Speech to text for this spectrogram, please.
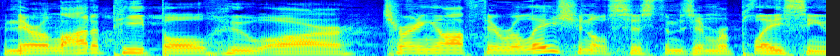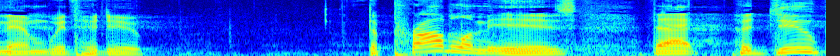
And there are a lot of people who are turning off their relational systems and replacing them with Hadoop. The problem is that Hadoop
